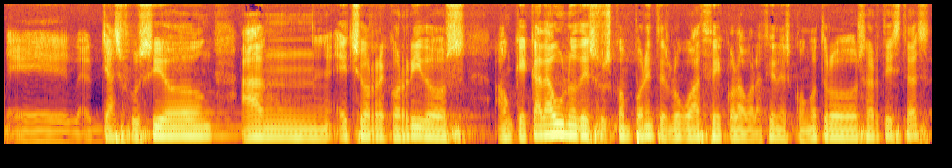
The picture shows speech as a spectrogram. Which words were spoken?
eh, jazz fusión, han hecho recorridos aunque cada uno de sus componentes luego hace colaboraciones con otros artistas,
